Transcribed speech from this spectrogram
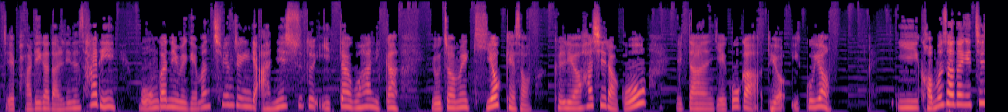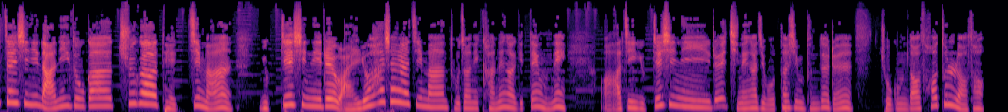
이제 바리가 날리는 살이 모험가님에게만 치명적인 게 아닐 수도 있다고 하니까 요 점을 기억해서 클리어 하시라고 일단 예고가 되어 있고요. 이 검은 사당의 칠제 신이 난이도가 추가됐지만 육제 신의를 완료하셔야지만 도전이 가능하기 때문에 어, 아직 육제 신의를 진행하지 못하신 분들은 조금 더 서둘러서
